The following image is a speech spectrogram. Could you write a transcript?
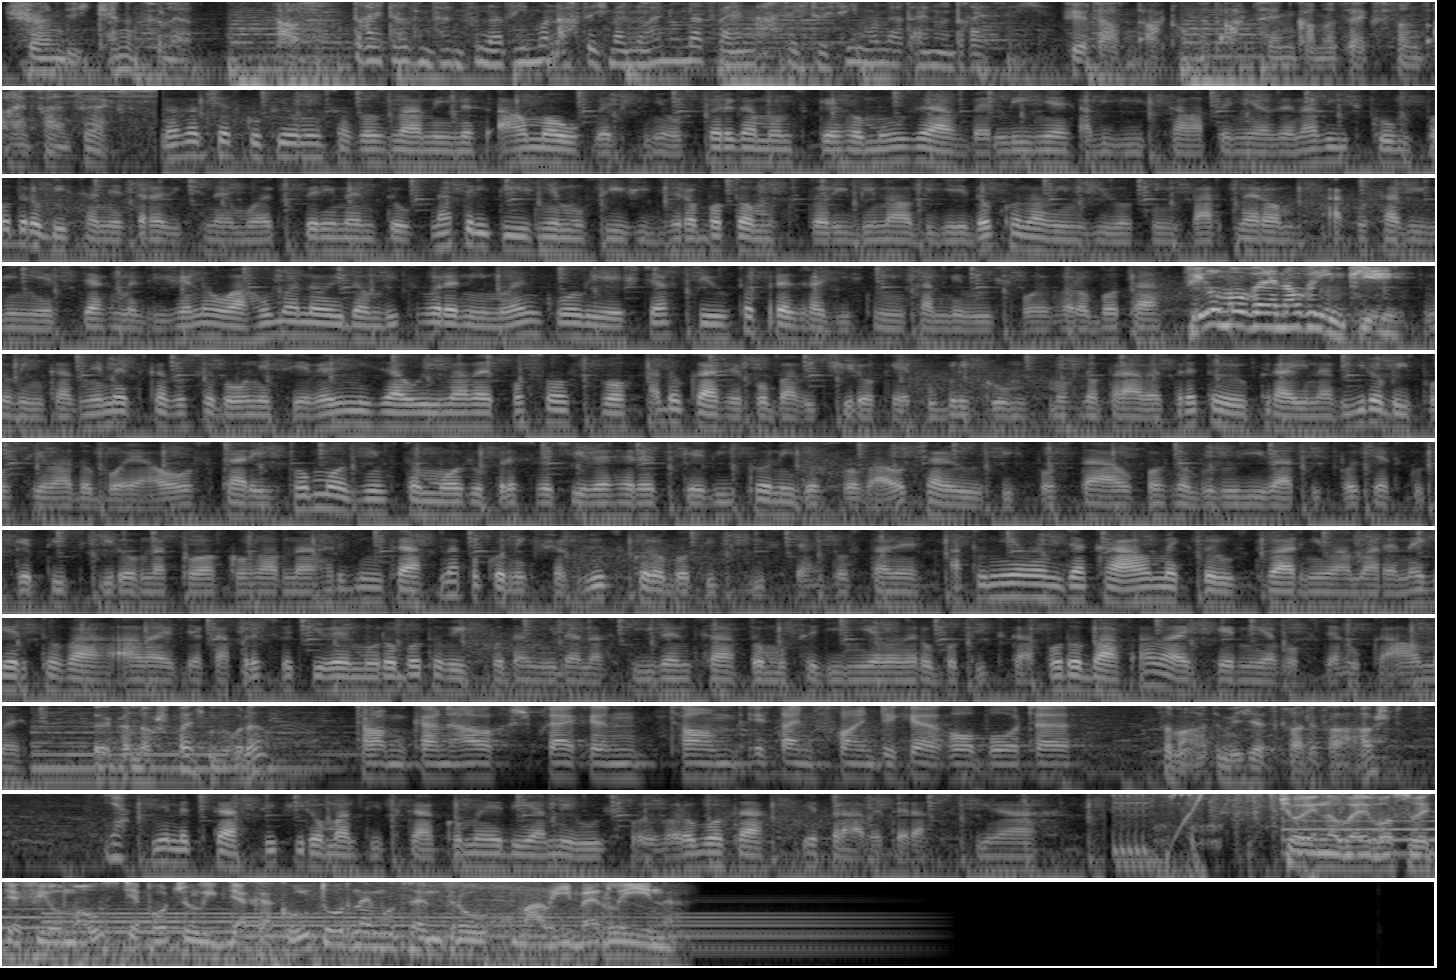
Schön dich kennenzulernen. Alma, 3587 mal 982 durch 731. 4818,65116. Na začiatku filmu sa zoznámime s Almou, vedkyňou z Pergamonského múzea v Berlíne, aby získala peniaze na výskum, podrobí sa netradičnému experimentu. Na tri týždne musí žiť s robotom, ktorý by mal byť jej dokonalým životným partnerom. Ako sa vyvinie vzťah medzi ženou a humanoidom vytvoreným len kvôli jej šťastiu, to prezradí snímka Miluj svojho robota. Filmové novinky. Novinka z Nemecka so sebou nesie veľmi zaujímavé posolstvo a dokáže pobaviť široké publikum. Možno práve preto ju krajina výroby posiela do boja o Oscary. Pomôcť im v tom môžu presvedčivé herecké výkony doslova očarujúcich postáv. Možno budú diváci spočiatku skeptickí rovnako ako hlavná hrdinka, napokon ich však ľudsko-robotický vzťah dostane. A to nie len vďaka Alme, ktorú stvárnila Mare Negertová, ale aj vďaka presvedčivému robotových podaní Dana Stevensa. Tomu sedí nielen robotická podoba, ale aj chémia vo vzťahu k Alme. Er kann doch sprechen, oder? Tom kann auch sprechen. Tom ist ein freundlicher Roboter. Sag mal, hat er mich jetzt gerade verarscht? Nemecká sci-fi romantická komédia Miluj svojho robota je práve teraz v kinách. Čo je nové vo svete filmov ste počuli vďaka kultúrnemu centru Malý Berlín.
